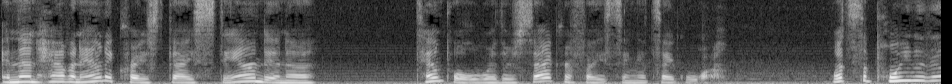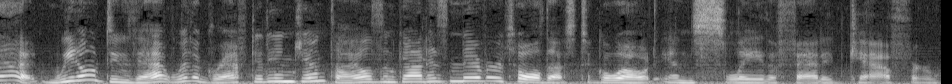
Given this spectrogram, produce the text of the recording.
and then have an antichrist guy stand in a temple where they're sacrificing? It's like, wow. What's the point of that? We don't do that. We're the grafted in Gentiles, and God has never told us to go out and slay the fatted calf or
